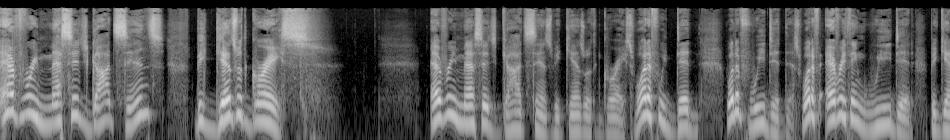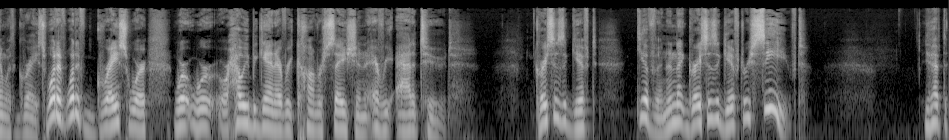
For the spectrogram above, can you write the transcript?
every message God sends begins with grace. Every message God sends begins with grace. What if we did what if we did this? What if everything we did began with grace? What if what if grace were were, were or how we began every conversation, every attitude? Grace is a gift given, and that grace is a gift received. You have to.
